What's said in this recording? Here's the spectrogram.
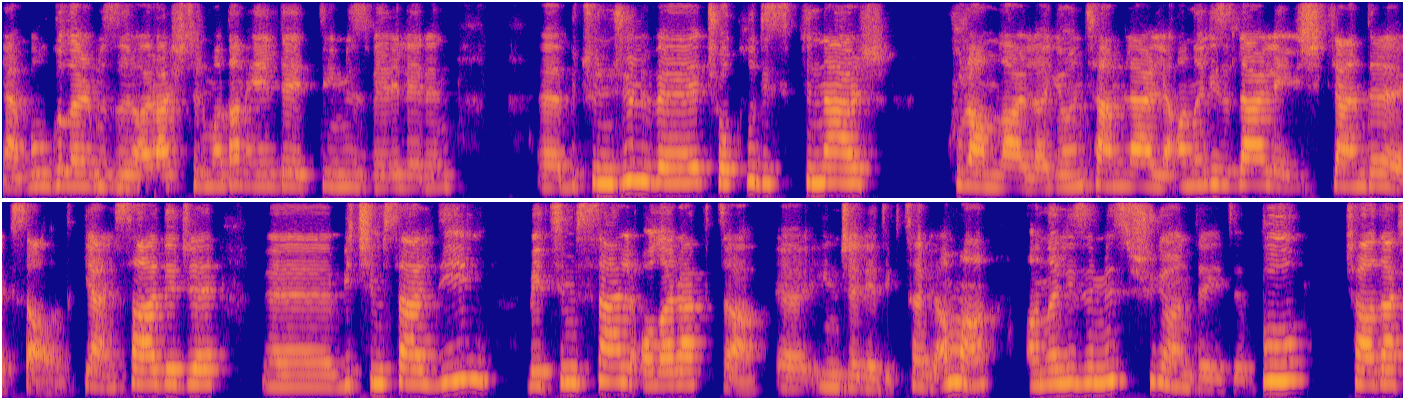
Yani bulgularımızı araştırmadan elde ettiğimiz verilerin e, bütüncül ve çoklu disipliner kuramlarla, yöntemlerle, analizlerle ilişkilendirerek sağladık. Yani sadece biçimsel değil, betimsel olarak da e, inceledik tabii ama analizimiz şu yöndeydi. Bu çağdaş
